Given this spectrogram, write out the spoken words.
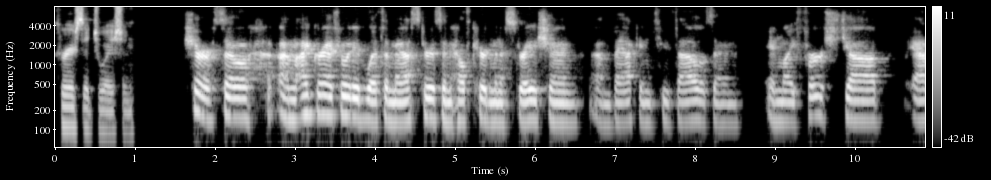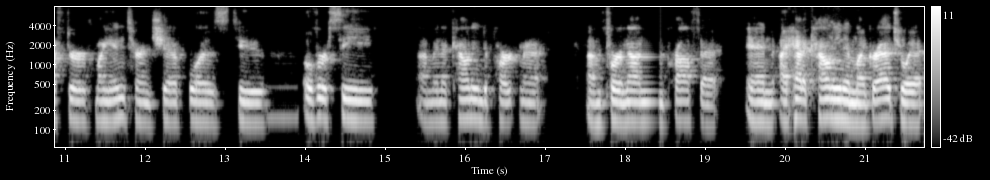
career situation? Sure. So um, I graduated with a master's in healthcare administration um, back in 2000. And my first job after my internship was to oversee um, an accounting department um, for a nonprofit. And I had accounting in my graduate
